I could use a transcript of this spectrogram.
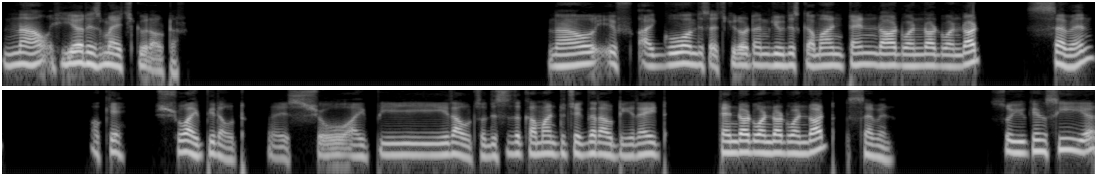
Now here is my HQ router. Now, if I go on this HQ router and give this command 10.1.1.7, okay, show IP route. Is show IP route. So, this is the command to check the routing, right? 10.1.1.7. So you can see here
